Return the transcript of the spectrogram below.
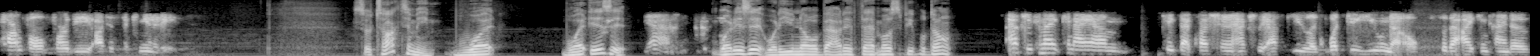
harmful for the autistic community. So talk to me. What what is it? Yeah. What is it? What do you know about it that most people don't? Actually, can I can I um take that question and actually ask you like what do you know so that I can kind of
